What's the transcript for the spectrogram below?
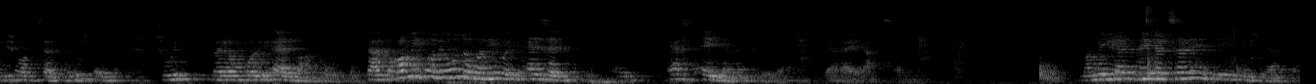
ritmus, egy súly, mert akkor elvágódik. Tehát amit, ami oda van írva, hogy ez egy, egy, ezt egyenletővel kell eljátszani. Na még, még egyszer én, én úgy jártam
